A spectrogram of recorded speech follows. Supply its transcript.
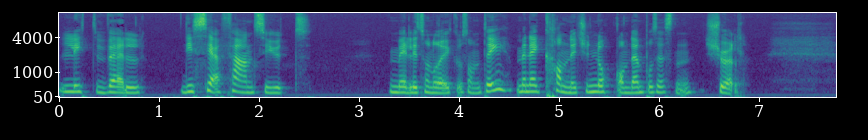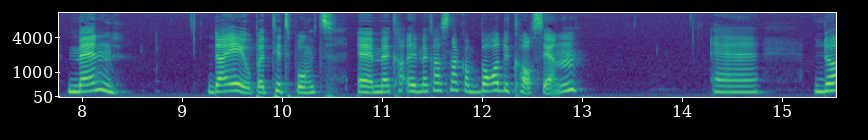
litt vel De ser fancy ut med litt sånn røyk og sånne ting, men jeg kan ikke nok om den prosessen sjøl. Men det er jo på et tidspunkt Vi kan, vi kan snakke om badekarscenen. Eh, da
